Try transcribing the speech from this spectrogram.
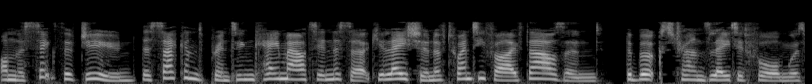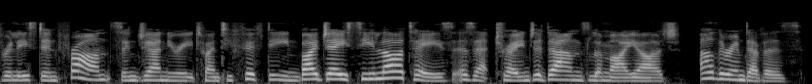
On 6 June, the second printing came out in the circulation of 25,000. The book's translated form was released in France in January 2015 by J.C. Lattes as Étranger dans le Maillage. Other endeavors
